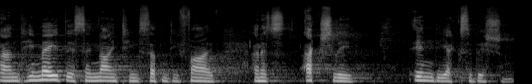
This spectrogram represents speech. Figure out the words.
and he made this in 1975, and it's actually in the exhibition.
